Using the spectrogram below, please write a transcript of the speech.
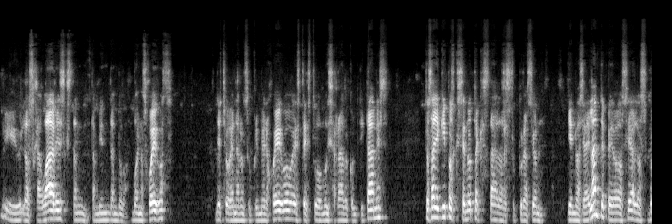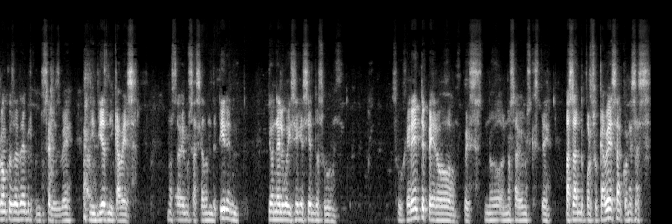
Y los jaguares, que están también dando buenos juegos. De hecho, ganaron su primer juego. Este estuvo muy cerrado con Titanes. Entonces hay equipos que se nota que está la reestructuración yendo hacia adelante, pero o sea, los Broncos de Denver pues, no se les ve ni pies ni cabeza. No sabemos hacia dónde tiren. John Elway sigue siendo su, su gerente, pero pues no, no sabemos que esté pasando por su cabeza con esas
